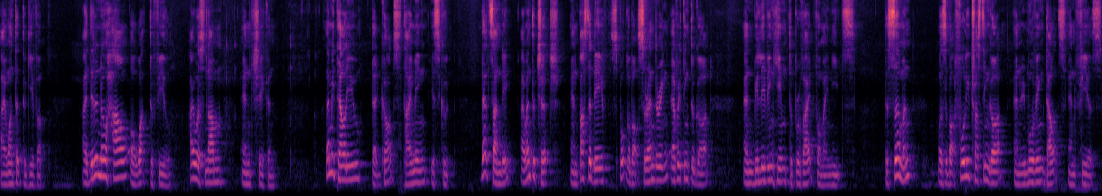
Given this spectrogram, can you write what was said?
I wanted to give up. I didn't know how or what to feel. I was numb and shaken. Let me tell you that God's timing is good. That Sunday, I went to church and Pastor Dave spoke about surrendering everything to God and believing Him to provide for my needs. The sermon was about fully trusting God and removing doubts and fears.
